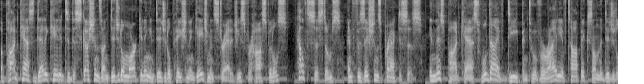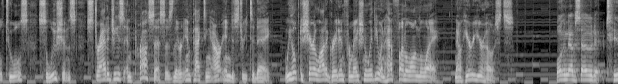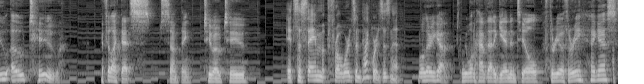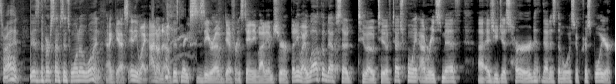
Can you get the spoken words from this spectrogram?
a podcast dedicated to discussions on digital marketing and digital patient engagement strategies for hospitals, health systems, and physicians' practices. In this podcast, we'll dive deep into a variety of topics on the digital tools, solutions, strategies, and processes that are impacting our industry today. We hope to share a lot of great information with you and have fun along the way. Now, here are your hosts. Welcome to episode 202. I feel like that's something. 202. It's the same forwards and backwards, isn't it? Well, there you go. We won't have that again until 303, I guess. That's right. This is the first time since 101, I guess. Anyway, I don't know. This makes zero difference to anybody, I'm sure. But anyway, welcome to episode 202 of Touchpoint. I'm Reed Smith. Uh, as you just heard, that is the voice of Chris Boyer.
